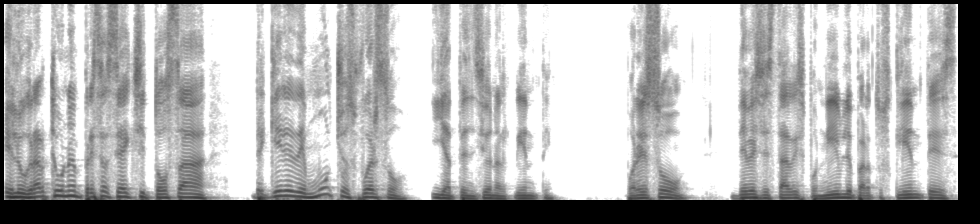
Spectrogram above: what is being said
El lograr que una empresa sea exitosa requiere de mucho esfuerzo y atención al cliente. Por eso debes estar disponible para tus clientes,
